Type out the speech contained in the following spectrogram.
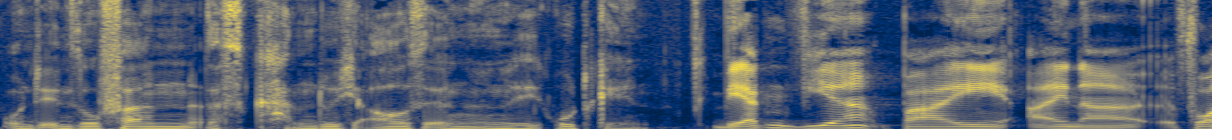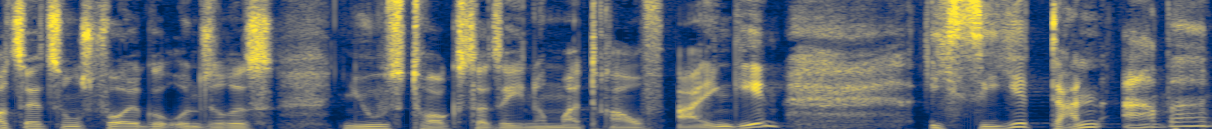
Und insofern, das kann durchaus irgendwie gut gehen werden wir bei einer Fortsetzungsfolge unseres News Talks tatsächlich nochmal drauf eingehen. Ich sehe dann aber,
